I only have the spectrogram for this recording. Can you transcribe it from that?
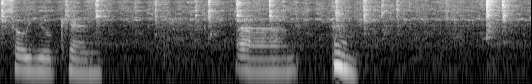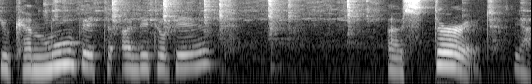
So you can um, you can move it a little bit, uh, stir it. Yeah,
